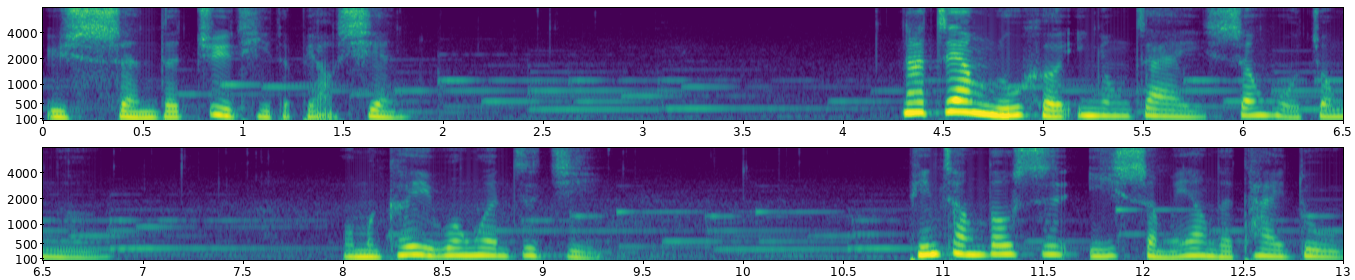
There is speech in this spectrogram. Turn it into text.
与神的具体的表现。那这样如何应用在生活中呢？我们可以问问自己：平常都是以什么样的态度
